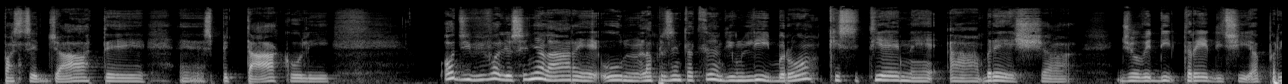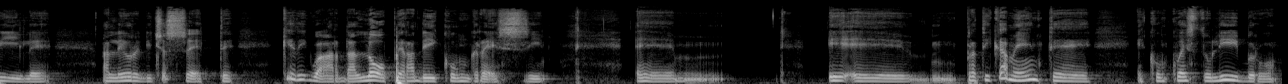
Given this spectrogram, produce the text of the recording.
passeggiate, eh, spettacoli. Oggi vi voglio segnalare un, la presentazione di un libro che si tiene a Brescia giovedì 13 aprile alle ore 17 che riguarda l'opera dei congressi. Ehm, e, e, praticamente con questo libro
